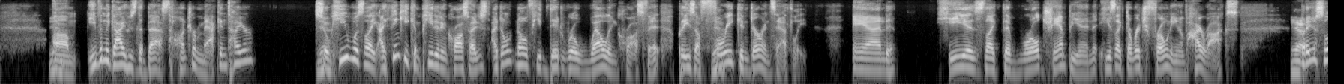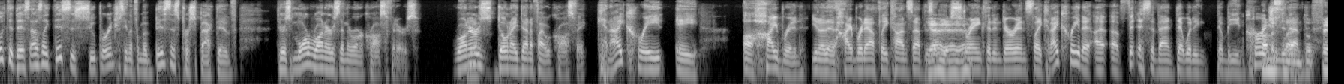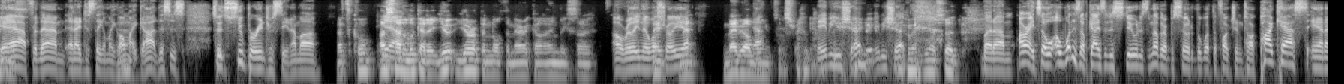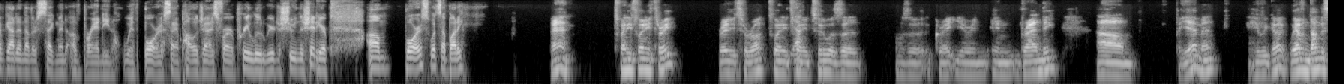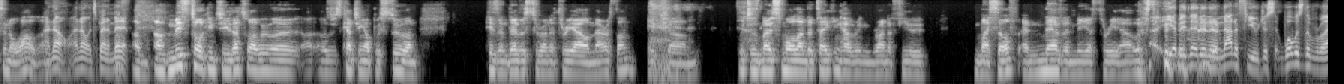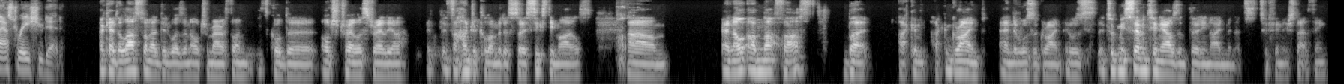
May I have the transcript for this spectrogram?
Yeah. Um, even the guy who's the best, Hunter McIntyre. So Yeah. he was like, I think he competed in CrossFit. I just I don't know if he did real well in CrossFit, but he's a Yeah. freak endurance athlete. And he is like the world champion. He's like the Rich Froning of Hyrox. Yeah. But I just looked at this. I was like, this is super interesting. That from a business perspective, there's more runners than there are CrossFitters. Runners don't identify with CrossFit. Can I create a a hybrid? You know, that hybrid athlete concept is Yeah, that you have yeah, yeah. strength and endurance. Like, can I create a, a, fitness event that would that would be encouraging to them? Yeah, for them. And I just think I'm like, oh my god, this is so it's super interesting. I'm a That's cool. I just had a look at it. Europe and North America only. So oh really no Australia Maybe I'll Yeah. bring it to Australia. Maybe you should. Maybe you should. maybe I should. But um, all right. So uh, what is up, guys? It is Stu. It is another episode of the What the Fuck Gym Talk podcast, and I've got another segment of branding with Boris. I apologize for our prelude. We were just shooting the shit here. Um, Boris, what's up, buddy? Man, 2023, ready to rock. 2022 was a was a great year in in branding. Um, but yeah, man, here we go. We haven't done this in a while. I know, I know. It's been a minute. I've, I've, missed talking to you. That's why we were. I- I was just catching up with Stu on his endeavors to run a three-hour marathon, which um, which is no small undertaking, having run a few myself and never near three hours. Uh, yeah, but no, no, no, not a few. Just what was the last race you did? okay, the last one I did was an ultra marathon. It's called the Ultra Trail Australia. It, it's hundred kilometers, so sixty miles. Um, and I'll, I'm not fast, but I can I can grind, and it was a grind. It was it took me 17 hours and 39 minutes to finish that thing.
